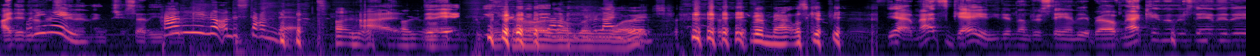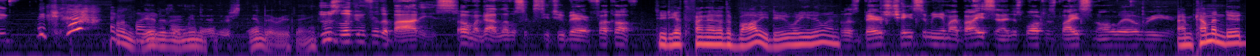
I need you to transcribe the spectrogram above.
I didn't What do you understand mean? anything she said either. How do you not understand it? I know. I- I, did it- oh God, I like was a what? language. Even Matt was confused. Yeah, Matt's gay and he didn't understand it, bro. If Matt can't understand it, dude. Someone Funny, gay doesn't mean to understand everything. Who's looking for the bodies? Oh my god, level 62 bear. Fuck off. Dude, you have to find that other body, dude. What are you doing? Those bears chasing me and my bison. I just walked this bison all the way over here. I'm coming, dude.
